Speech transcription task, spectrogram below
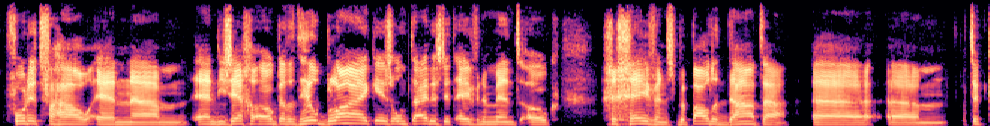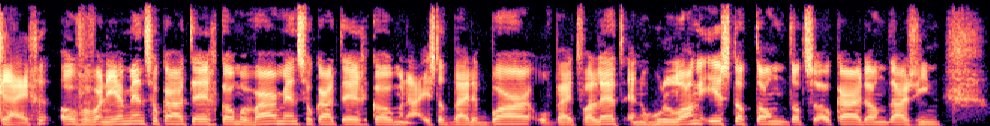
voor dit verhaal. En, um, en die zeggen ook dat het heel belangrijk is om tijdens dit evenement ook gegevens, bepaalde data uh, um, te krijgen over wanneer mensen elkaar tegenkomen, waar mensen elkaar tegenkomen. Nou, is dat bij de bar of bij het toilet? En hoe lang is dat dan dat ze elkaar dan daar zien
